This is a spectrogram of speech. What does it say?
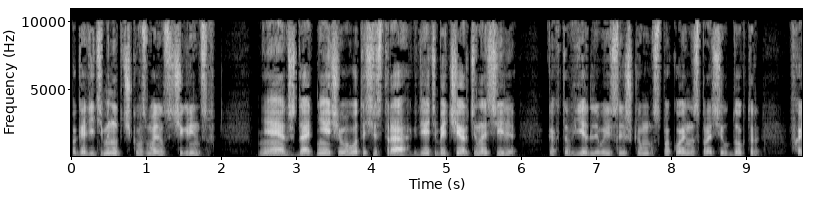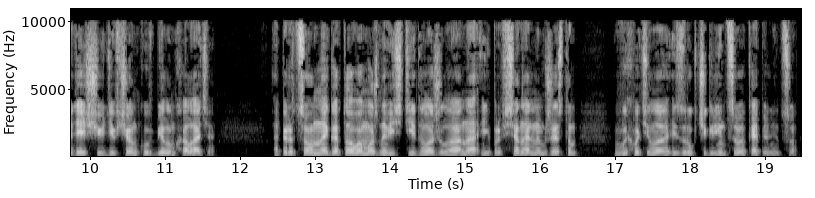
Погодите минуточку, взмолился Чегринцев. Нет, ждать нечего, вот и сестра. Где тебя черти носили? — как-то въедливо и слишком спокойно спросил доктор, входящую девчонку в белом халате. «Операционная готова, можно вести», — доложила она и профессиональным жестом выхватила из рук Чегринцева капельницу.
